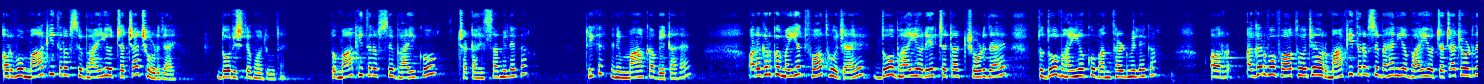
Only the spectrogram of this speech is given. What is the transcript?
اور وہ ماں کی طرف سے بھائی اور چچا چھوڑ جائے، دو رشتے موجود ہیں۔ تو ماں کی طرف سے بھائی کو چھٹا حصہ ملے گا، ٹھیک ہے؟ یعنی ماں کا بیٹا ہے اور اگر کوئی میت فوت ہو جائے، دو بھائی اور ایک چٹا چھوڑ جائے، تو دو بھائیوں کو ون تھرڈ ملے گا۔ اور اگر وہ فوت ہو جائے اور ماں کی طرف سے بہن یا بھائی اور چچا چھوڑ دے،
